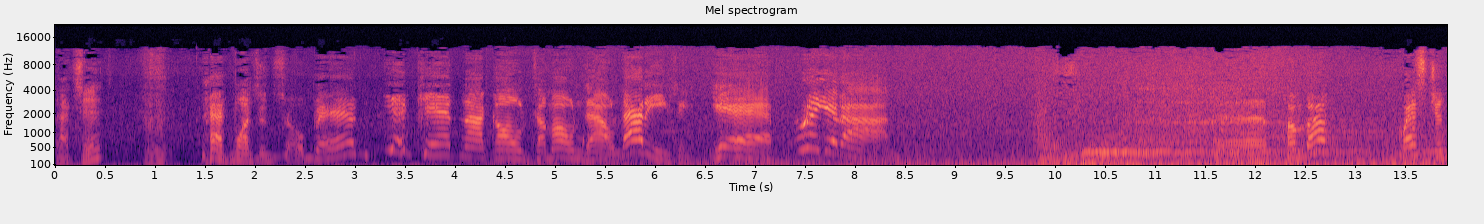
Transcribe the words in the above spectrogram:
That's it? That wasn't so bad. You can't knock old Timon down that easy. Yeah, bring it on! Uh, Pumbaa? Question.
